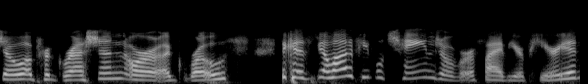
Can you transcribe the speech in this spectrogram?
show a progression or a growth because a lot of people change over a five year period.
